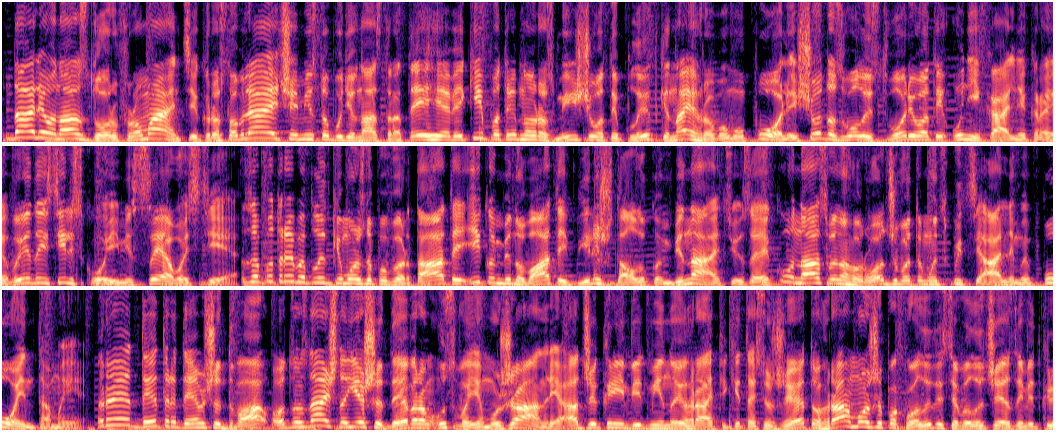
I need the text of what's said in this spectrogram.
Далі у нас Dwarf Romantic, розслабляюча містобудівна стратегія, в якій потрібно розміщувати плитки на ігровому полі, що дозволить створювати унікальні краєвиди сільської місцевості. За потреби плитки можна повертати і комбінувати більш вдалу комбінацію, за яку нас винагороджуватимуть спеціальними поінтами. Red Dead Redemption 2 однозначно є шедевром у своєму жанрі, адже крім відмінної графіки та сюжету, гра може похвалитися величезним відкритим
